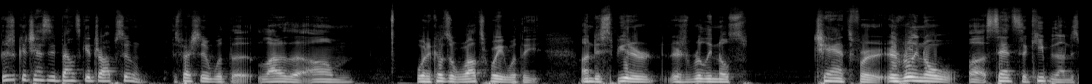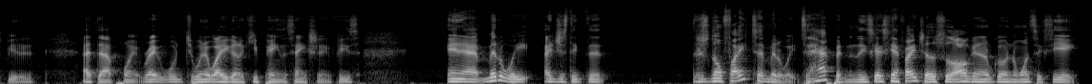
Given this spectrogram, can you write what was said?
there's a good chance these belts get dropped soon, especially with the a lot of the um when it comes to welterweight with the undisputed, there's really no chance for there's really no uh, sense to keep it undisputed at that point, right? Why are you going to keep paying the sanctioning fees? And at middleweight, I just think that there's no fights at middleweight to happen, and these guys can't fight each other, so they're all going to end up going to 168,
